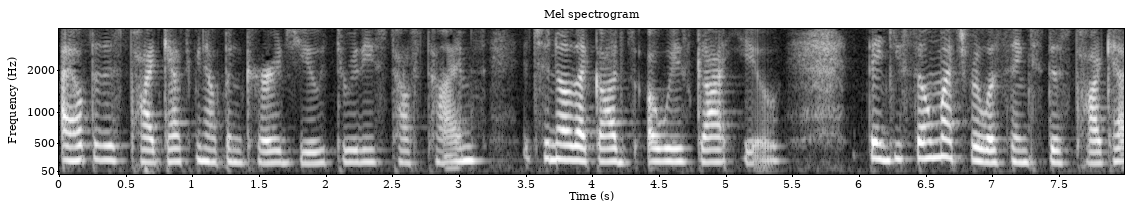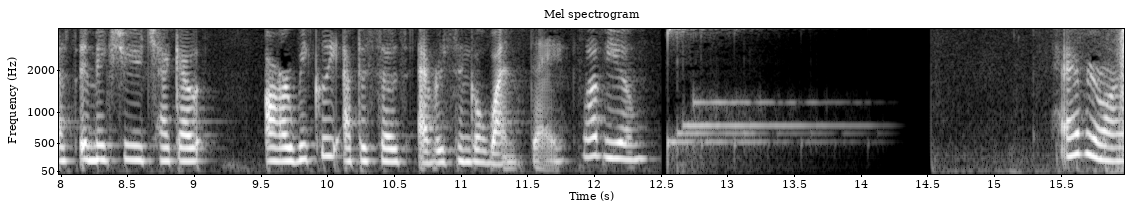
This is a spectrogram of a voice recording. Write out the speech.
I hope that this podcast can help encourage you through these tough times to know that God's always got you. Thank you so much for listening to this podcast and make sure you check out our weekly episodes every single Wednesday. Love you. Hey everyone,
